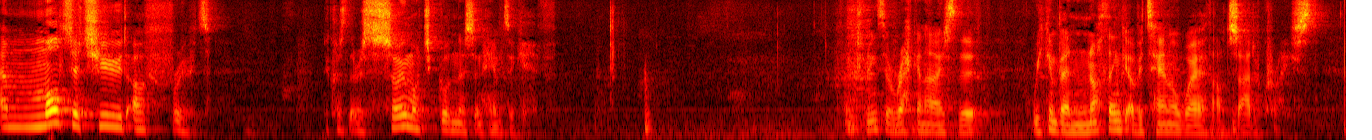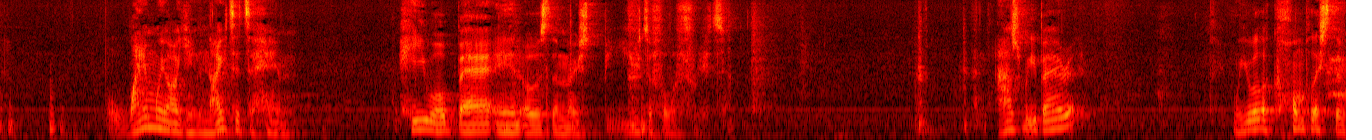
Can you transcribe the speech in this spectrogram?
a multitude of fruit. Because there is so much goodness in Him to give. Folks, means to recognize that we can bear nothing of eternal worth outside of Christ. But when we are united to Him, He will bear in us the most beautiful of fruit. And as we bear it, we will accomplish the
